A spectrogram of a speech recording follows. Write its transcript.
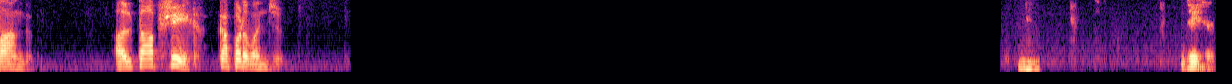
માંગ. અલ્તાફ શેખ કપડવંજ. જી સર.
